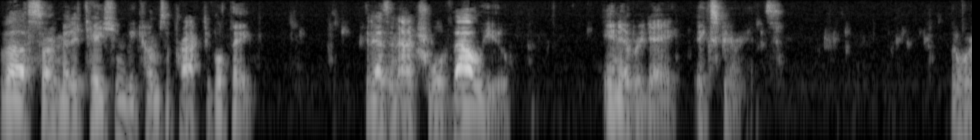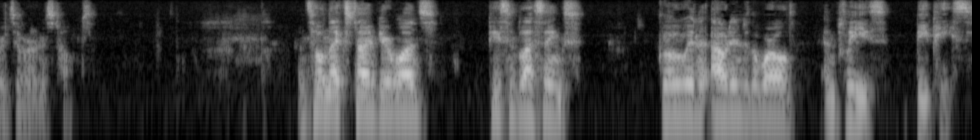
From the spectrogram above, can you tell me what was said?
Thus, our meditation becomes a practical thing. It has an actual value in everyday experience. The words of Ernest Holmes. Until next time, dear ones, peace and blessings. Go in, out into the world and please be peace.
